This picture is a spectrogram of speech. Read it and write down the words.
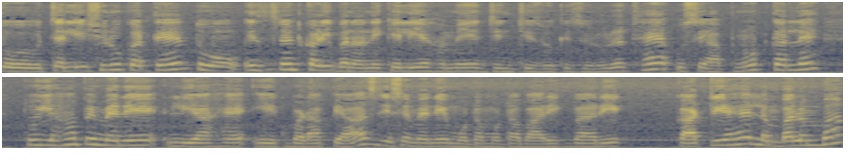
तो चलिए शुरू करते हैं। तो इंस्टेंट कड़ी बनाने के लिए हमें जिन चीज़ों की ज़रूरत है, उसे आप नोट कर लें। तो यहाँ पे मैंने लिया है एक बड़ा प्याज, जिसे मैंने मोटा मोटा बारीक बारीक काट लिया है लंबा लंबा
